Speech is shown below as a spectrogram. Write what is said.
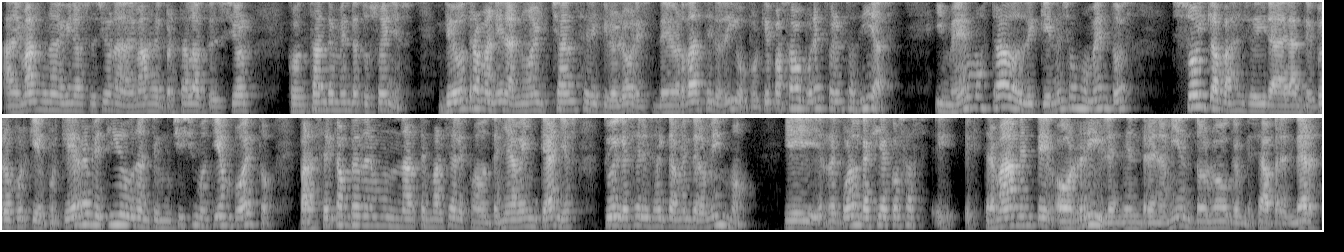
Además de una divina obsesión, además de prestar la atención constantemente a tus sueños. De otra manera no hay chance de que lo logres. De verdad te lo digo, porque he pasado por esto en estos días. Y me he mostrado de que en esos momentos soy capaz de seguir adelante. ¿Pero por qué? Porque he repetido durante muchísimo tiempo esto. Para ser campeón del mundo en artes marciales cuando tenía 20 años, tuve que hacer exactamente lo mismo. Y recuerdo que hacía cosas eh, extremadamente horribles de entrenamiento, luego que empecé a aprender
